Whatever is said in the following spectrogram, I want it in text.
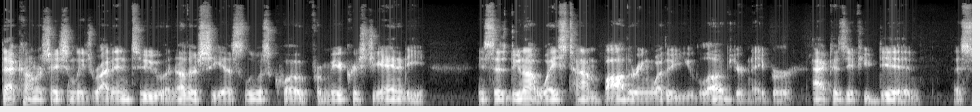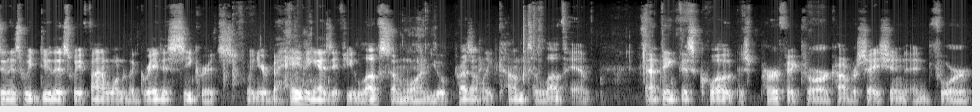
that conversation leads right into another C.S. Lewis quote from Mere Christianity he says, Do not waste time bothering whether you love your neighbor. Act as if you did. As soon as we do this, we find one of the greatest secrets. When you're behaving as if you love someone, you'll presently come to love him. And I think this quote is perfect for our conversation and for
